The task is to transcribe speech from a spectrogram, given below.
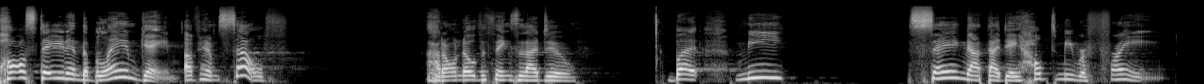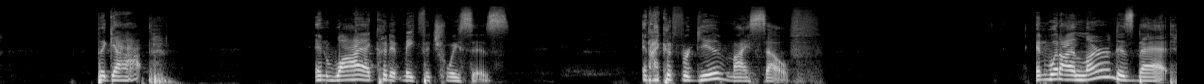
Paul stayed in the blame game of himself. I don't know the things that I do. But me saying that that day helped me refrain the gap and why I couldn't make the choices. And I could forgive myself. And what I learned is that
